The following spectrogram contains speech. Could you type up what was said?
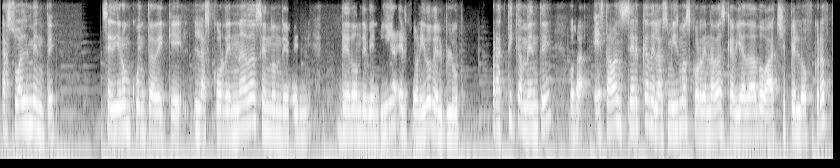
casualmente se dieron cuenta de que las coordenadas en donde de donde venía el sonido del bloop prácticamente, o sea, estaban cerca de las mismas coordenadas que había dado H.P. Lovecraft,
